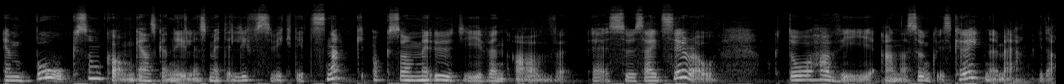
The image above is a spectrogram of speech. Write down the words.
en bok som kom ganska nyligen som heter Livsviktigt snack och som är utgiven av eh, Suicide Zero. Och då har vi Anna Sundqvist Kreitner med idag.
